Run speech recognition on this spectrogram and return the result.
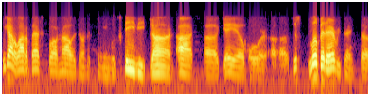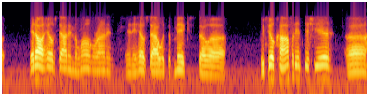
we got a lot of basketball knowledge on the team with Stevie, John, Ot, uh, Gay Elmore, uh, just a little bit of everything. So it all helps out in the long run, and, and it helps out with the mix. So uh, we feel confident this year. Uh,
